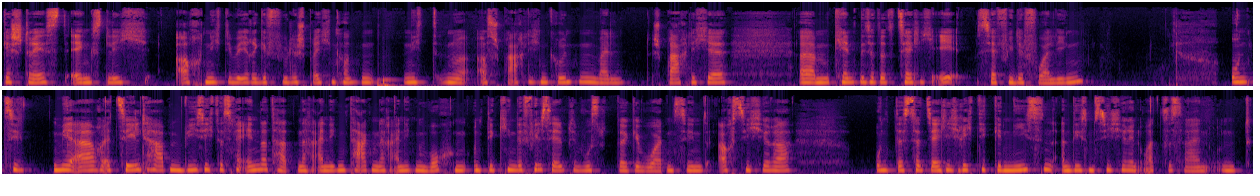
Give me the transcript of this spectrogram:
gestresst, ängstlich, auch nicht über ihre Gefühle sprechen konnten, nicht nur aus sprachlichen Gründen, weil sprachliche ähm, Kenntnisse tatsächlich eh sehr viele vorliegen. Und sie mir auch erzählt haben, wie sich das verändert hat nach einigen Tagen, nach einigen Wochen und die Kinder viel selbstbewusster geworden sind, auch sicherer und das tatsächlich richtig genießen, an diesem sicheren Ort zu sein und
